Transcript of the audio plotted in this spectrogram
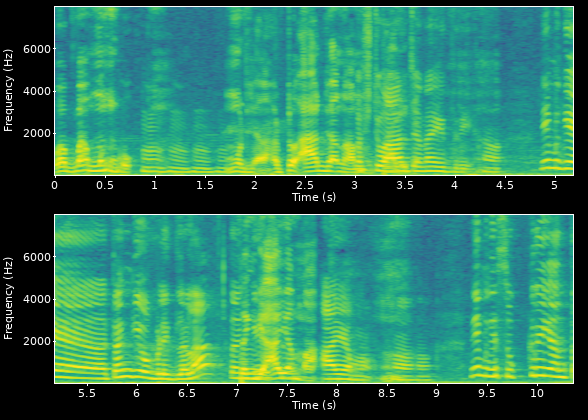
ಒಬ್ಬ ಮುಂಗು. ಮೂರು ಜನ ಅಷ್ಟು ಆರು ಜನ ಅಷ್ಟು ಆರು ಜನ ಇದ್ರಿ ನಿಮಗೆ ತಂಗಿ ಒಬ್ಬಳಿದ್ಲಲ್ಲ ತಂಗಿ? ಆಯಮ್ಮ. ಆಯಮ್ಮ ಹಾ ಹಾ. ನಿಮಗೆ ಸುಕ್ರಿ ಅಂತ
